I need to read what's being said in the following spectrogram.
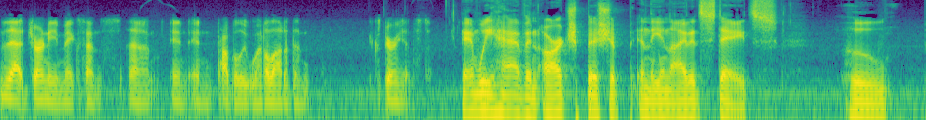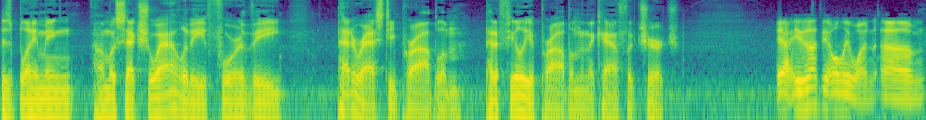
that journey makes sense um, in, in probably what a lot of them experienced. And we have an archbishop in the United States who is blaming homosexuality for the pederasty problem, pedophilia problem in the Catholic Church. Yeah, he's not the only one. Um,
